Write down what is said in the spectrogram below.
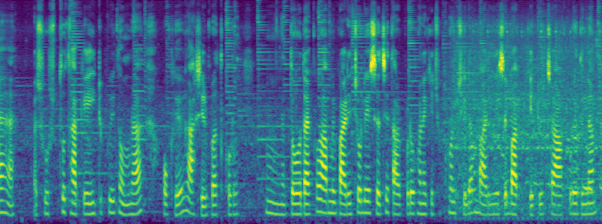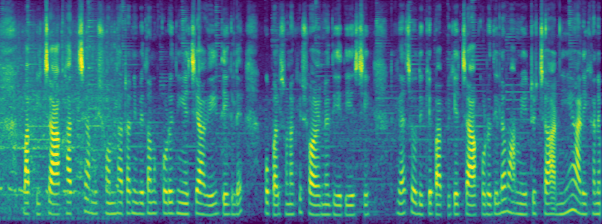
হ্যাঁ সুস্থ থাকে, এইটুকুই তোমরা ওকে আশীর্বাদ করো। তো দেখো আমি বাড়ি চলে এসেছি, তারপরে ওখানে কিছুক্ষণ ছিলাম, বাড়ি এসে বাপিকে একটু চা করে দিলাম। বাপি চা খাচ্ছে, আমি সন্ধ্যাটা নিবেদন করে নিয়েছি আগেই দেখলে, গোপাল সোনাকে শয়নে দিয়ে দিয়েছি, ঠিক আছে? ওদিকে বাপিকে চা করে দিলাম, আমি একটু চা নিয়ে আর এখানে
